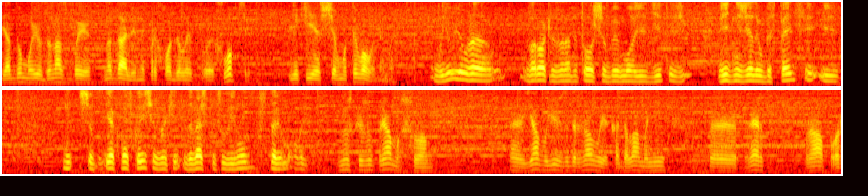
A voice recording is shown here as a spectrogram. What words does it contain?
я думаю, до нас би надалі не приходили б хлопці, які є ще вмотивованими. Воюю вже два роки заради того, щоб мої діти рідні жили в безпеці і ну, щоб якнайскоріше завершити цю війну з перемогою. Ну скажу прямо, що е, я воюю за державу, яка дала мені е, герб, прапор,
